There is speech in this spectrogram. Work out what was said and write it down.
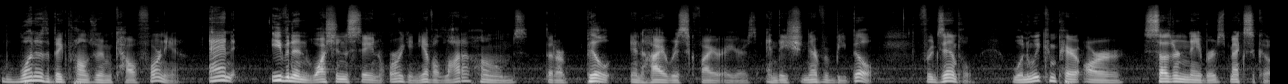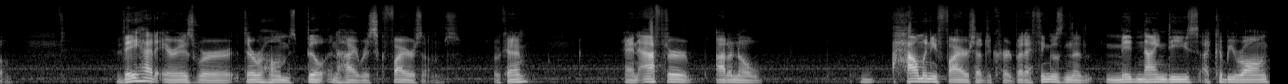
one of the big problems we have in california. And even in washington state and oregon you have a lot of homes that are built in high risk fire areas and they should never be built. For example when we compare our southern neighbors mexico they had areas where there were homes built in high risk fire zones okay and after i don't know how many fires had occurred, but I think it was in the mid 90s. I could be wrong.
